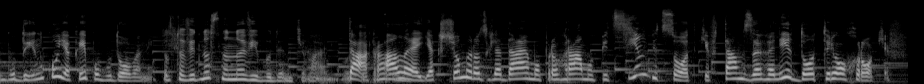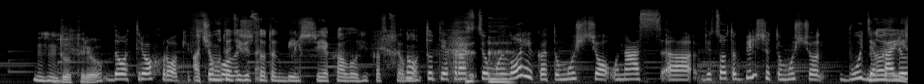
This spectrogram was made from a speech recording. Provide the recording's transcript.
будинку, який побудований. Тобто відносно нові будинки мають бути. Так, правильно? але якщо ми розглядаємо програму під 7%, там взагалі до 3 років. Мгм. До трьох? До 3 років. А чому Всього тоді лише. відсоток більше? Яка логіка в цьому? Ну тут якраз в цьому і логіка, тому що у нас е, відсоток більше, тому що будь-яка Новіше.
